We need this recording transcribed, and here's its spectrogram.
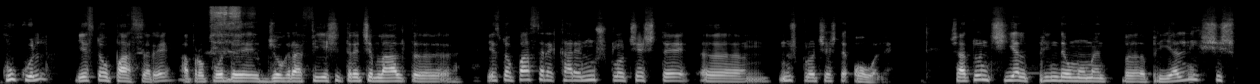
Cucul este o pasăre, apropo de geografie și trecem la altă, este o pasăre care nu-și clocește, uh, nu-și clocește ouăle. Și atunci el prinde un moment prielnic și își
